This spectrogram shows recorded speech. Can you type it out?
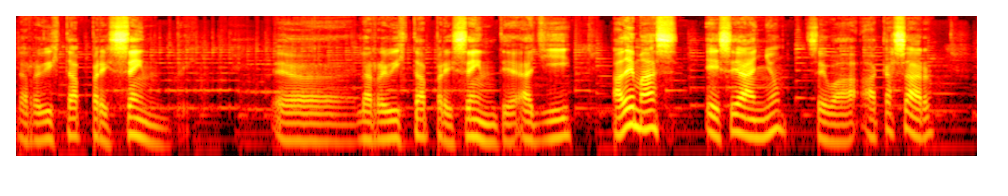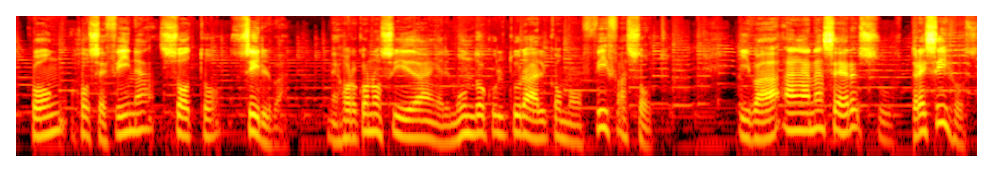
la revista Presente. Eh, la revista Presente. Allí, además, ese año se va a casar con Josefina Soto Silva, mejor conocida en el mundo cultural como FIFA Soto, y va a nacer sus tres hijos,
